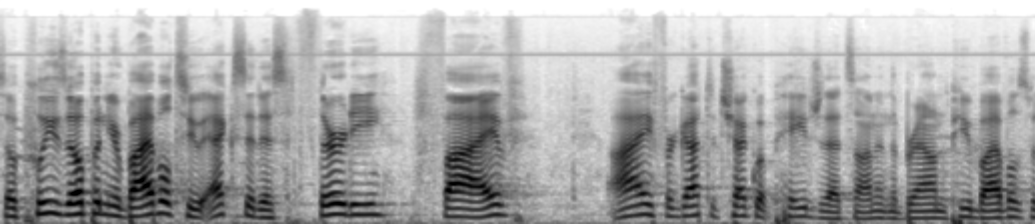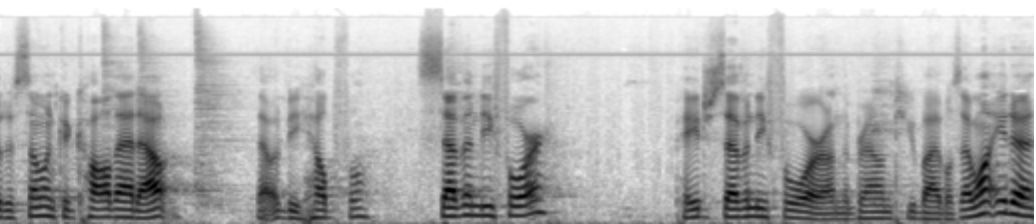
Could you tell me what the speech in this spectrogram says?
So please open your Bible to Exodus 35. I forgot to check what page that's on in the Brown Pew Bibles, but if someone could call that out, that would be helpful. 74? Page 74 on the Brown Pew Bibles. I want you to,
